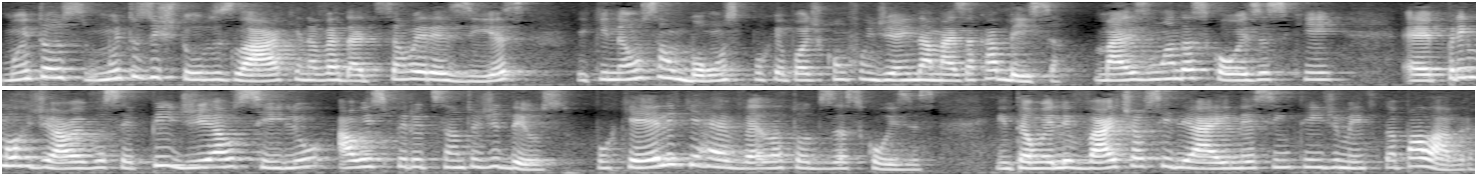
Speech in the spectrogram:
muitos, muitos estudos lá que na verdade são heresias e que não são bons, porque pode confundir ainda mais a cabeça. Mas uma das coisas que é primordial é você pedir auxílio ao Espírito Santo de Deus, porque ele que revela todas as coisas. Então ele vai te auxiliar aí nesse entendimento da palavra.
